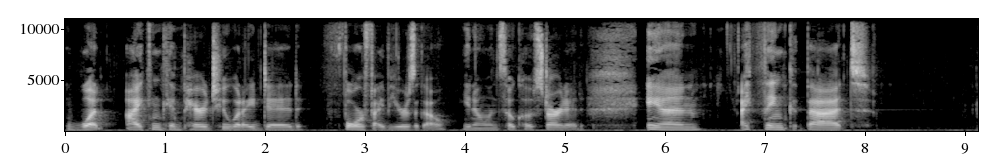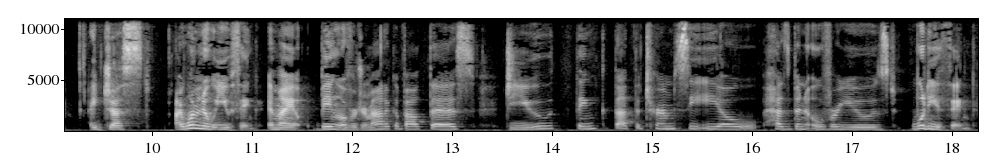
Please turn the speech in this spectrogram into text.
what I can compare to what I did four or five years ago, you know, when SoCo started. And I think that I just, I want to know what you think. Am I being over dramatic about this? Do you think that the term CEO has been overused? What do you think?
